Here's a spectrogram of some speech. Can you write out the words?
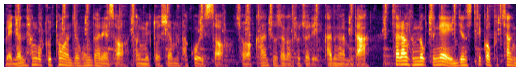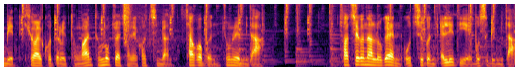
매년 한국교통안전공단에서 정밀도 시험을 받고 있어 정확한 조사각 조절이 가능합니다. 차량 등록증에 인증 스티커 부착 및 QR코드를 통한 등록 절차를 거치면 작업은 종료입니다. 좌측은 할로겐, 우측은 LED의 모습입니다.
